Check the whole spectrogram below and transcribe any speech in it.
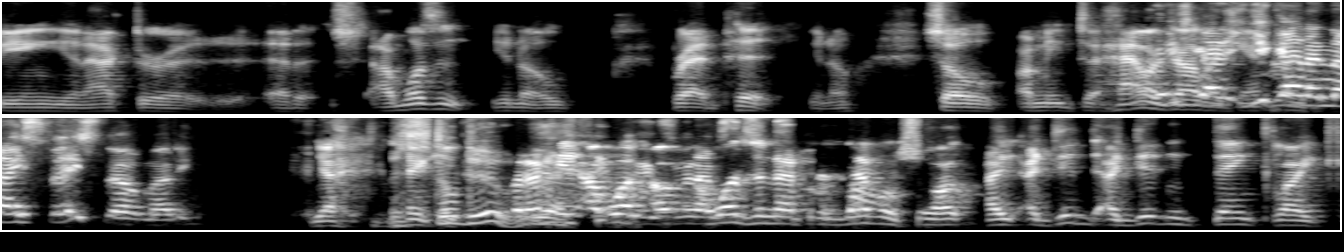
being an actor. At, at a, I wasn't, you know, Brad Pitt, you know. So I mean, to have a guy, got, you got a nice face though, Muddy. Yeah, still do. But I mean, I, was, I wasn't at the level, so I, I did. I didn't think like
